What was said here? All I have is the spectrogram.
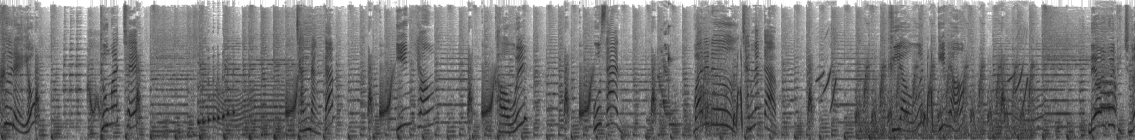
크레용. 동화책. 장난감 거울 우산 와르르 장난감 귀여운 인형 내 얼굴 비추는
